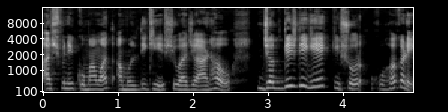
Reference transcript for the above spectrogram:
अश्विनी कुमावत अमोल दिघे शिवाजी आढाव जगदीश दिघे किशोर कोहकडे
